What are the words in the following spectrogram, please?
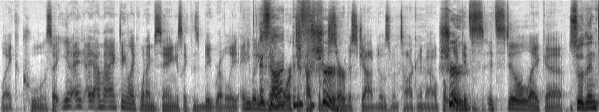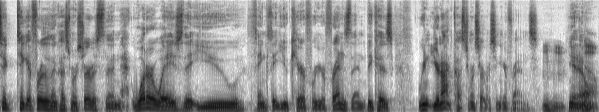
like cool and so you know I, I'm acting like what I'm saying is like this big revelation. Anybody who's It's never not. worked a customer sure. service job knows what I'm talking about. But Sure. like it's it's still like uh So then to take it further than customer service, then what are ways that you think that you care for your friends then? Because you're not customer servicing your friends, you know, Mm-hmm. No.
